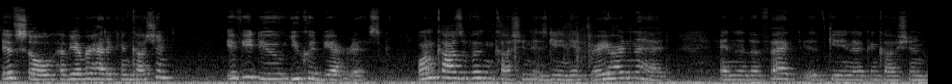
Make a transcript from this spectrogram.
If so, have you ever had a concussion? If you do, you could be at risk. One cause of a concussion is getting hit very hard in the head, and the effect is getting a concussion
